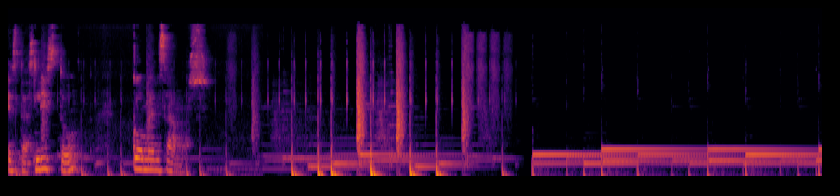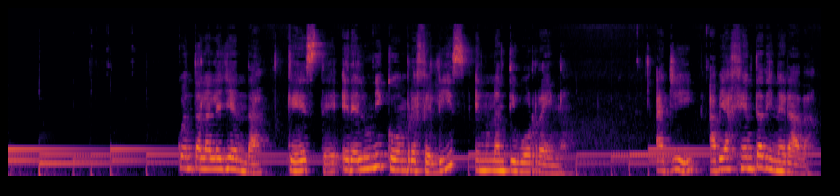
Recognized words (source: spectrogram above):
¿Estás listo? Comenzamos. Cuenta la leyenda que este era el único hombre feliz en un antiguo reino. Allí había gente adinerada,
